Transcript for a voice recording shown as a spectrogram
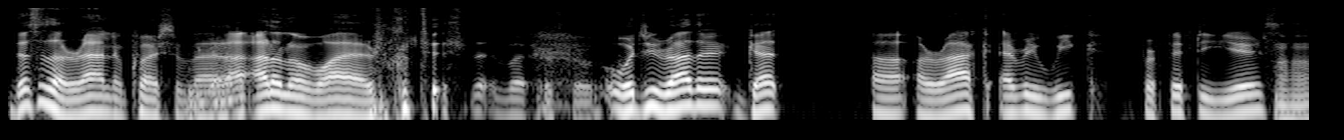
this is a random question, man. I, I don't know why I wrote this, but cool. would you rather get uh, a rack every week for 50 years Uh huh.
